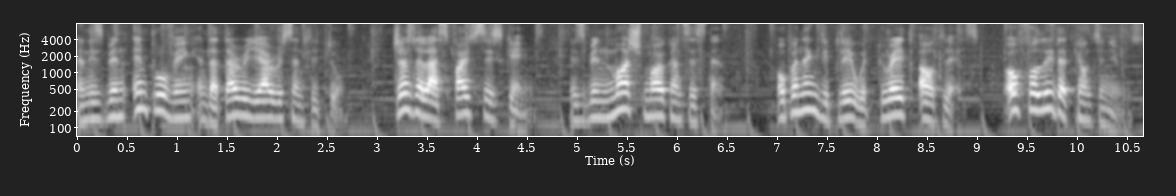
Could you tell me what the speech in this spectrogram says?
and he's been improving in that area recently too. Just the last 5-6 games, he's been much more consistent, opening the play with great outlets. Hopefully that continues.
